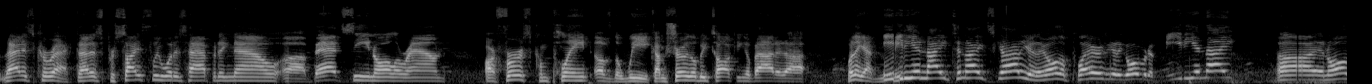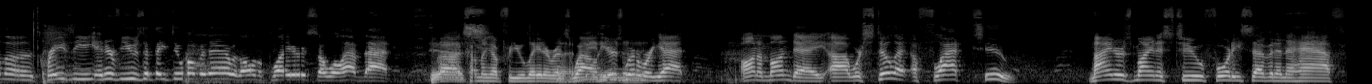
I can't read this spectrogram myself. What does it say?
That is correct. That is precisely what is happening now. Uh, bad scene all around. Our first complaint of the week. I'm sure they'll be talking about it. Uh, what do they got? Media night tonight, Scotty? Are they all the players going to go over to media night uh, and all the crazy interviews that they do over there with all the players? So we'll have that uh, yes. coming up for you later as well. Here's where we're at on a Monday. Uh, we're still at a flat two. Niners minus two, 47 and a half.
